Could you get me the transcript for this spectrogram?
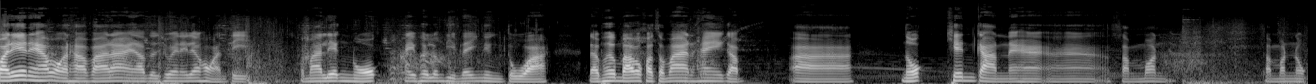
วาเดนนะครับออกกับทาฟ้าได้นะครับจะช่วยในเรื่องของอันติสามารถเรียกนกให้เพื่อนร่วมทีมได้อีกหนึ่งตัว แล้วเพิ่มบัฟความสามารถให้กับอ่านกเช่นกันนะฮะอ่าซัมมอนซัมมอนนก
